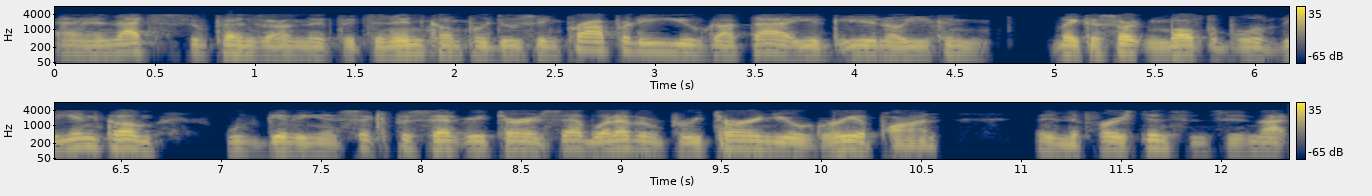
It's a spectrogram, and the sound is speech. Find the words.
And that depends on if it's an income producing property, you've got that. You you know, you can make a certain multiple of the income, giving a six percent return, whatever return you agree upon in the first instance is not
